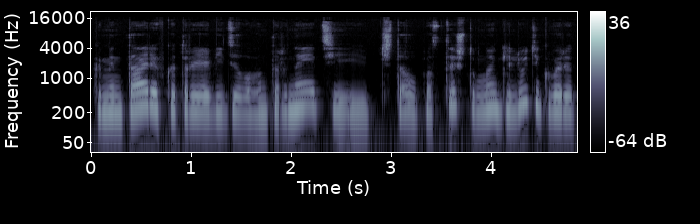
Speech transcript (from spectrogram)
комментариев, которые я видела в интернете и читала посты, что многие люди говорят,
